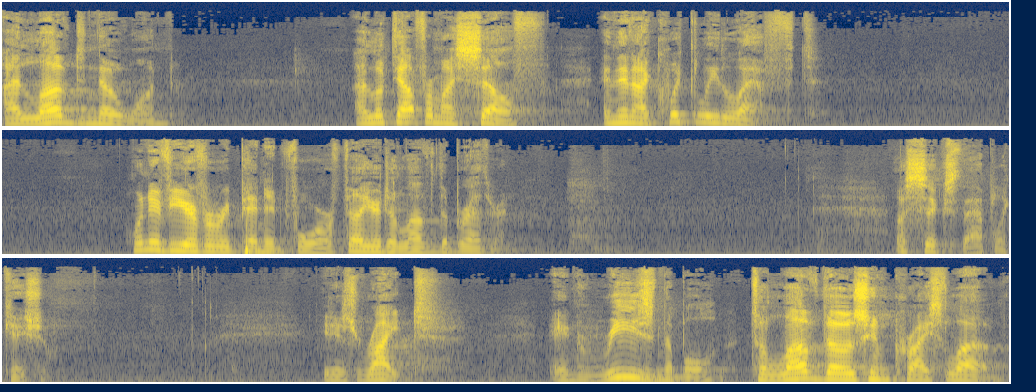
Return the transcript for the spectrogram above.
I loved no one. I looked out for myself, and then I quickly left. When have you ever repented for failure to love the brethren? A sixth application. It is right and reasonable to love those whom Christ loved.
